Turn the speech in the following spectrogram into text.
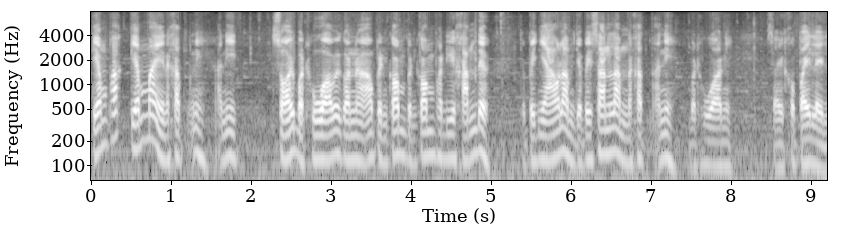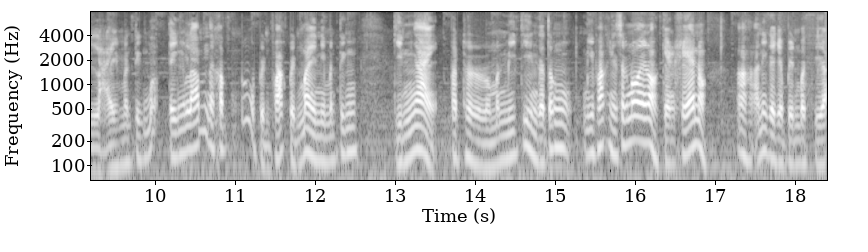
เตรียมพักเตรียมไม้นะครับ นี่ อันนี้ซอยบะทัวไว้ก่อนนะเอาเป็นก้อมเป็นก้อมพอดีคำเด้อจะไปยาวล่ำจะไปสั้นล่ำนะครับ อันนี้บะทัวนี่ ใส่เข้าไปหลายๆ มันตึงเมาะตึงล้ำนะครับโอ้เป็นพักเป็นไม้นี่มันตึงกินง่ายพัทรมันมีจีนก็ต้องมีพักเห็นสักน้อยเนาะแกงแค้นเนาะอะอันนี้ก็จะเป็นบะเขือ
